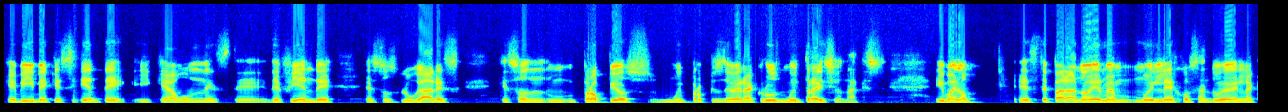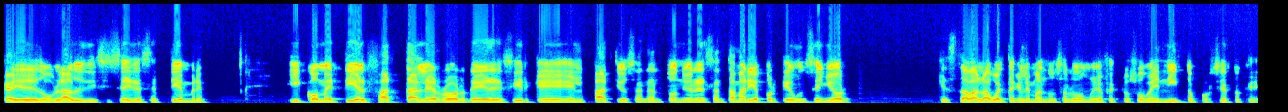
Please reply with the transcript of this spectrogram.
que vive, que siente y que aún este, defiende estos lugares que son propios, muy propios de Veracruz, muy tradicionales. Y bueno, este, para no irme muy lejos, anduve en la calle de Doblado y 16 de septiembre y cometí el fatal error de decir que el patio San Antonio era el Santa María porque un señor que estaba a la vuelta, que le mando un saludo muy afectuoso, Benito, por cierto, que,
